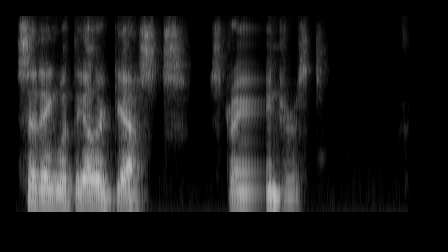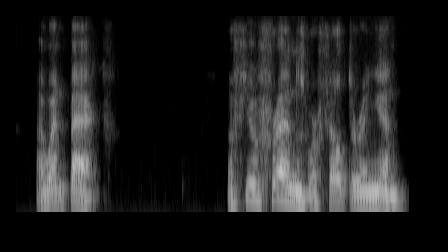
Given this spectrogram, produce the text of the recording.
sitting with the other guests, strangers. I went back. A few friends were filtering in.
